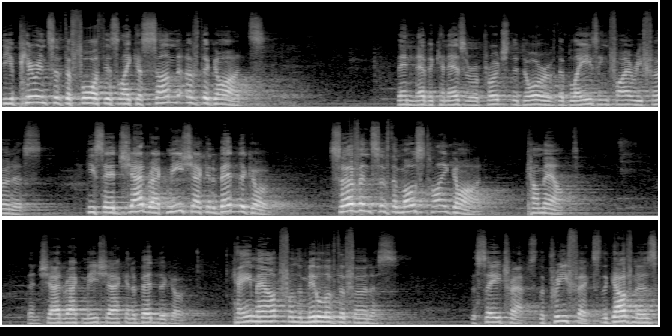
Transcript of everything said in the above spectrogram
the appearance of the fourth is like a son of the gods. Then Nebuchadnezzar approached the door of the blazing fiery furnace. He said, Shadrach, Meshach, and Abednego, servants of the Most High God, come out. Then Shadrach, Meshach, and Abednego came out from the middle of the furnace the satraps, the prefects, the governors,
